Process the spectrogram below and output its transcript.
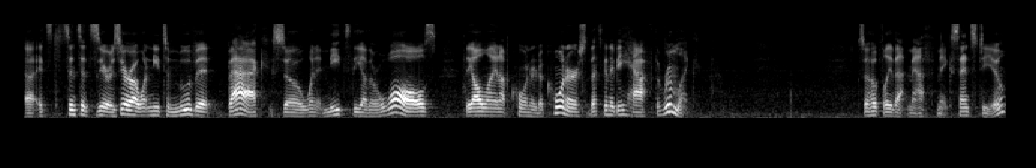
Uh, it's Since it's 0, 0, I need to move it back so when it meets the other walls, they all line up corner to corner, so that's going to be half the room length. So hopefully that math makes sense to you.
